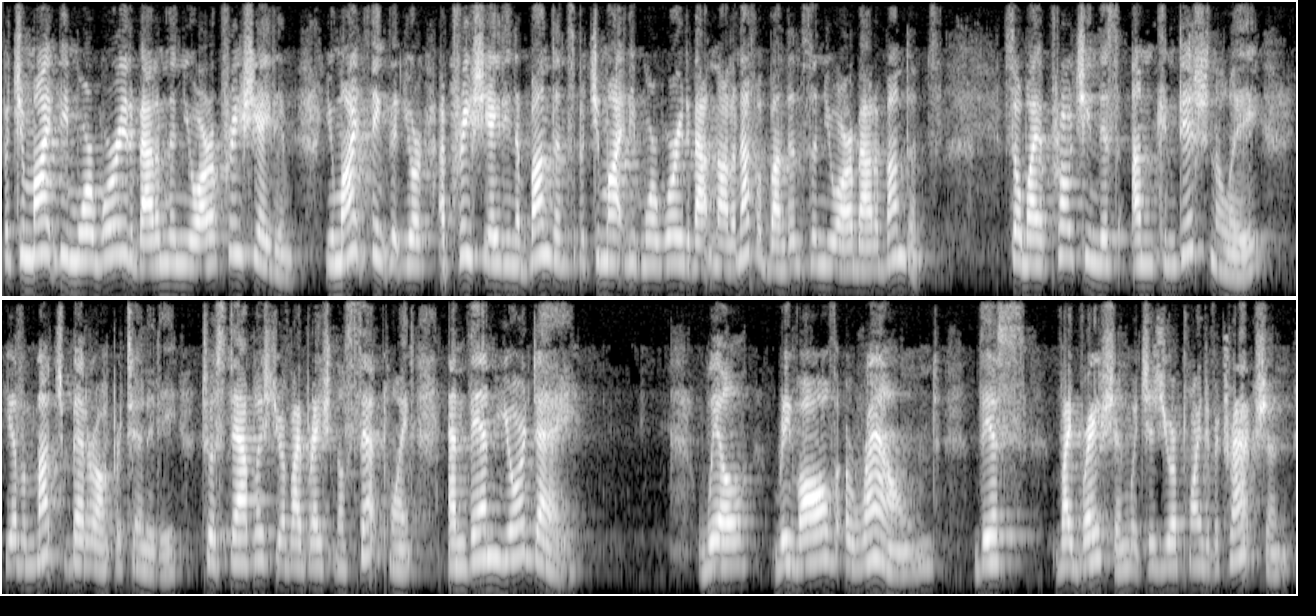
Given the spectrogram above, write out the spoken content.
but you might be more worried about them than you are appreciating. You might think that you're appreciating abundance but you might be more worried about not enough abundance than you are about abundance. So by approaching this unconditionally you have a much better opportunity to establish your vibrational set point and then your day will revolve around this vibration which is your point of attraction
